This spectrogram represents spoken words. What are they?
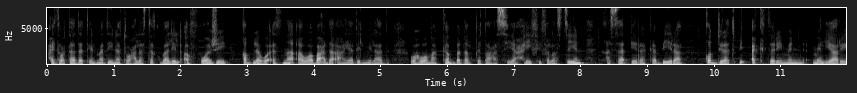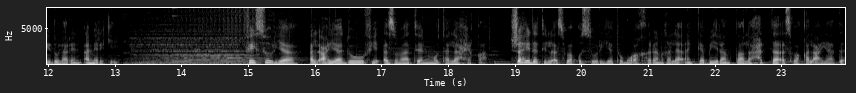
حيث اعتادت المدينة على استقبال الأفواج قبل وأثناء وبعد أعياد الميلاد وهو ما كبد القطاع السياحي في فلسطين خسائر كبيرة قدرت بأكثر من مليار دولار أمريكي. في سوريا الأعياد في أزمات متلاحقة. شهدت الأسواق السورية مؤخرا غلاء كبيرا طال حتى أسواق الأعياد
